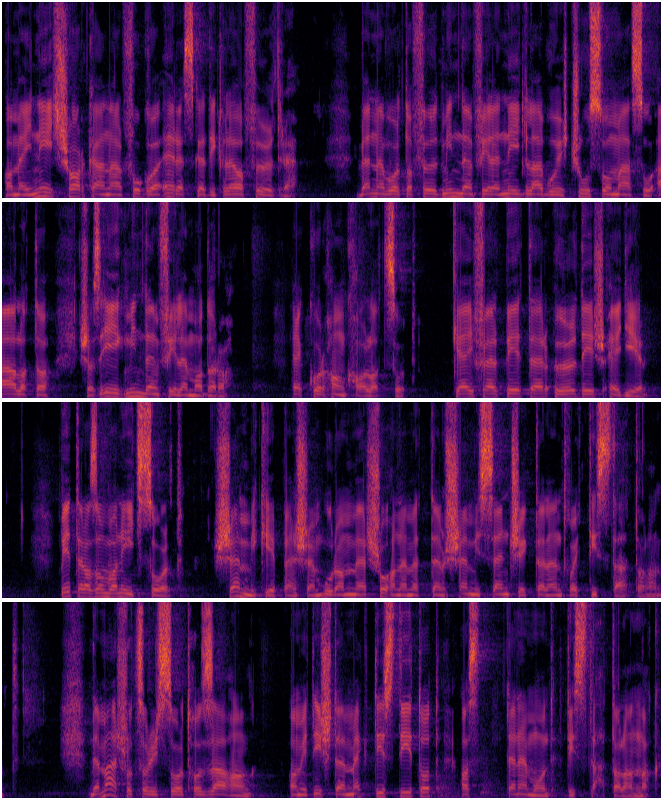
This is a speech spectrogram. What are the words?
amely négy sarkánál fogva ereszkedik le a földre. Benne volt a föld mindenféle négylábú és csúszómászó állata, és az ég mindenféle madara. Ekkor hang hallatszott. Kelj fel, Péter, öld és egyél. Péter azonban így szólt. Semmiképpen sem, uram, mert soha nem ettem semmi szentségtelent vagy tisztátalant. De másodszor is szólt hozzá a hang. Amit Isten megtisztított, azt te nem mond tisztátalannak.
